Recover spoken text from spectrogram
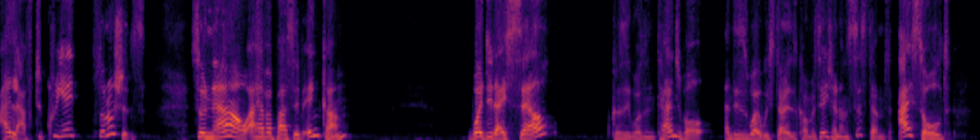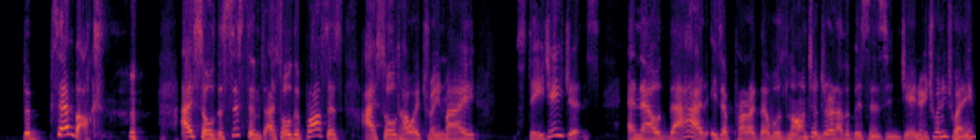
I love to create solutions. So now I have a passive income. What did I sell? Because it wasn't tangible. And this is why we started this conversation on systems. I sold the sandbox. I sold the systems. I sold the process. I sold how I train my stage agents. And now that is a product that was launched under another business in January 2020,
